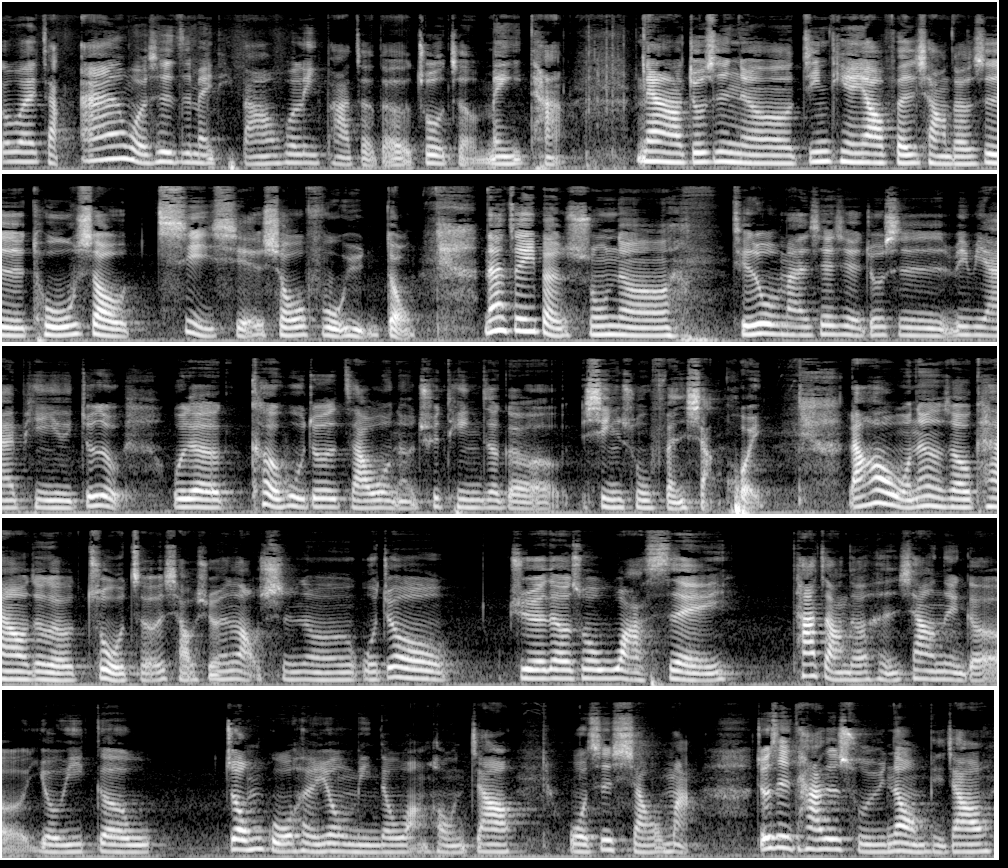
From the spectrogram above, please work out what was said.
各位早安，我是自媒体百万获利法则的作者 Meta。那就是呢，今天要分享的是徒手气血修复运动。那这一本书呢，其实我蛮谢谢，就是 VVIP，就是我的客户，就是找我呢去听这个新书分享会。然后我那个时候看到这个作者小学老师呢，我就觉得说，哇塞！他长得很像那个有一个中国很有名的网红叫我是小马，就是他是属于那种比较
